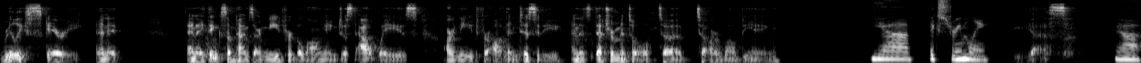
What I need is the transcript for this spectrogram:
really scary. And it and I think sometimes our need for belonging just outweighs our need for authenticity. And it's detrimental to to our well-being. Yeah extremely. Yes. Yeah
